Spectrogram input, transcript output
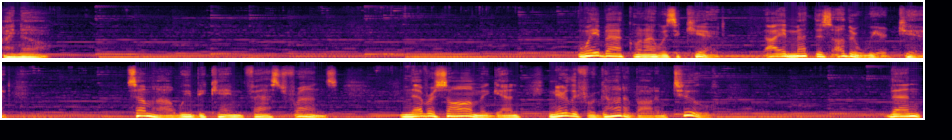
I know. Way back when I was a kid, I met this other weird kid. Somehow we became fast friends. Never saw him again, nearly forgot about him, too. Then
